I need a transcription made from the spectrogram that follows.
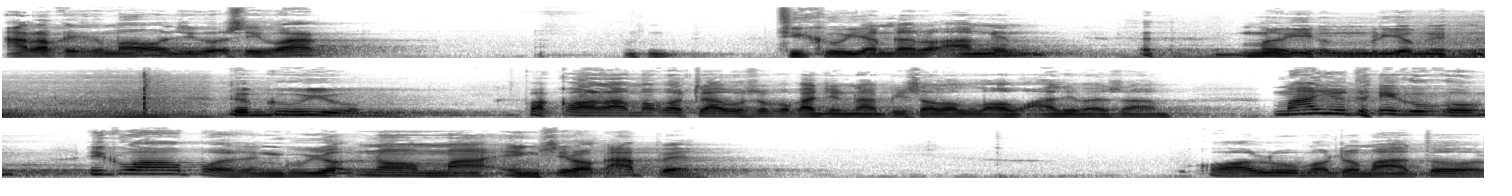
arak iku mau jikuk siwak digoyang karo angin meliung-meliung ini deguyu. Faqala maka dawuh sapa Kanjeng Nabi sallallahu alaihi wasallam. Mayut hukum iku apa sing guyokno ma ing sira kabeh? Kalu padha matur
